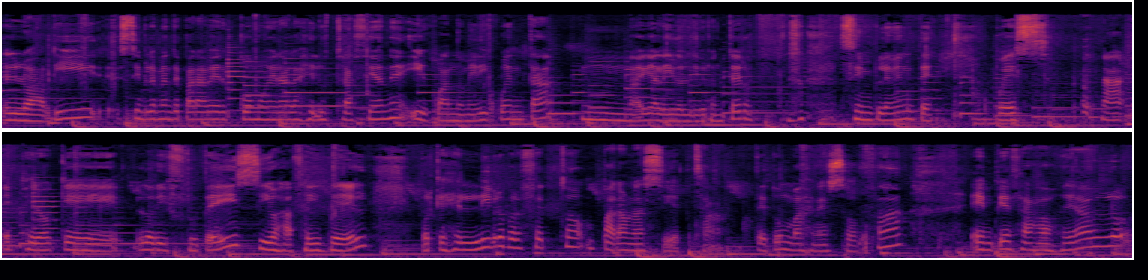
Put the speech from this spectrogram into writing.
lo abrí simplemente para ver cómo eran las ilustraciones y cuando me di cuenta me había leído el libro entero. simplemente, pues nada, espero que lo disfrutéis si os hacéis de él, porque es el libro perfecto para una siesta. Te tumbas en el sofá, empiezas a ojearlo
